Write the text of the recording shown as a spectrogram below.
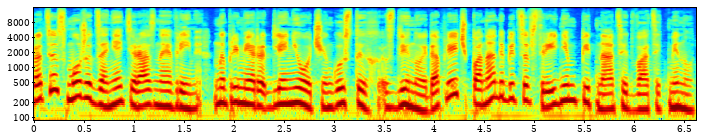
процесс может занять разное время. Например, для не очень густых с длиной до плеч понадобится в среднем 15-20 минут.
